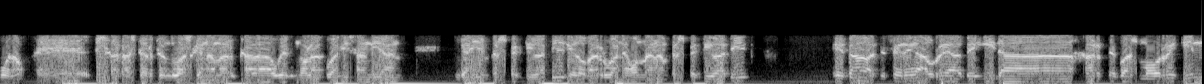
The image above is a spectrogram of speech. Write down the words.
bueno, e, pixkat aztertzen du azken amarkada hauek nolakoak izan dian gaien perspektibatik, edo barruan egondanan perspektibatik, eta batez ere aurrea begira jartzeko asmo horrekin,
